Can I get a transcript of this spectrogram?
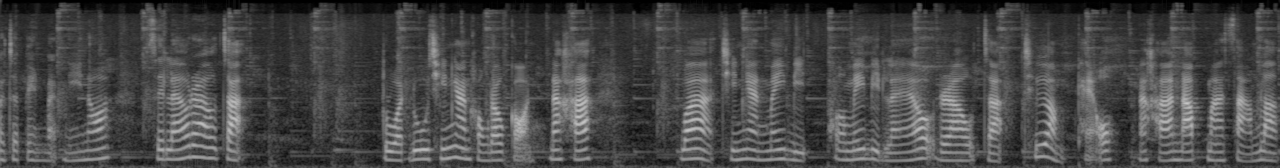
ก็จะเป็นแบบนี้เนาะ เสร็จแล้วเราจะตรวจดูชิ้นงานของเราก่อนนะคะ ว่าชิ้นงานไม่บิด พอไม่บิดแล้วเราจะเชื่อมแถวนะคะ นับมา 3 หลัก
